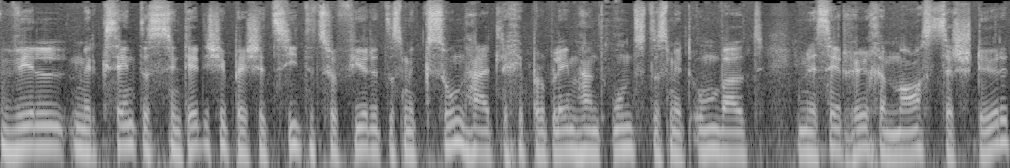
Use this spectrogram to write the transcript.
weil wir sehen, dass synthetische Pestizide dazu führen, dass wir gesundheitliche Probleme haben und dass wir die Umwelt in einem sehr hohen Maß zerstören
